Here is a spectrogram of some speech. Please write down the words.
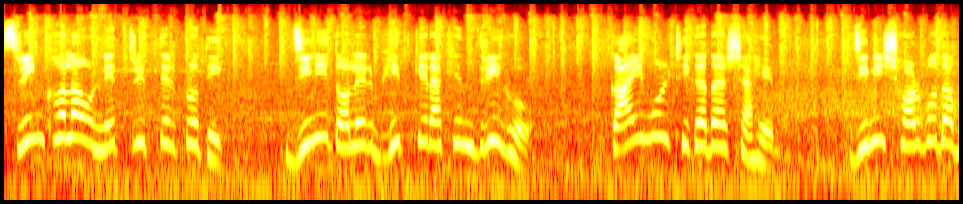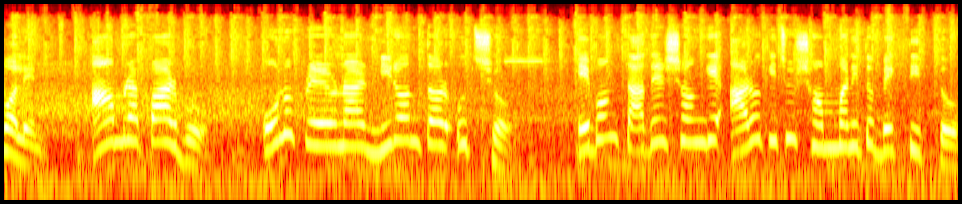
শৃঙ্খলা ও নেতৃত্বের প্রতীক, যিনি দলের ভিতকে রাখেন দৃঢ়। কাইমুল ঠিকাদার সাহেব, যিনি সর্বদা বলেন, আমরা পারব অনুপ্রেরণার নিরন্তর উৎস। এবং তাদের সঙ্গে আরও কিছু সম্মানিত ব্যক্তিত্ব,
